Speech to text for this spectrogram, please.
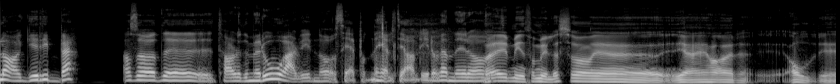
lager ribbe? Altså, det, Tar du det med ro? Er du inne og ser på den hele tida? Blir og venner? Og... Nei, I min familie så jeg, jeg har aldri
